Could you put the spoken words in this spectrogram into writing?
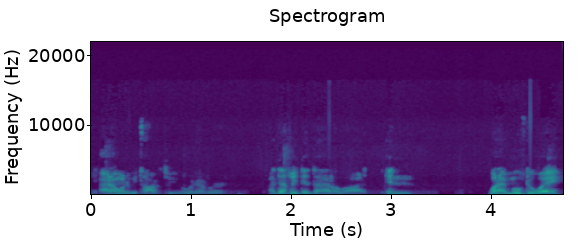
Like, I don't want to be talked to or whatever. I definitely did that a lot. And when I moved away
